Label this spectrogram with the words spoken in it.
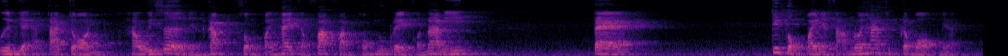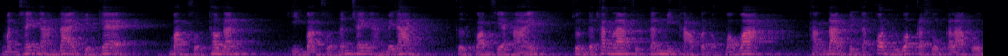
ปืนใหญ่อัตราจรฮาวิเซอร์เนี่ยนะครับส่งไปให้กับฝากฝั่งของยูเครนก่อนหน้านี้ แต่ที่ส่งไปเนี่ย350กระบอกเนี่ยมันใช้งานได้เพียงแค่บางส่วนเท่านั้น อีกบางส่วนนั้นใช้งานไม่ได้ เกิดความเสียหายจนกระทั่งล่าสุดนั้นมีข่าวกันออกมาว่า ทางด้านเพนตากอนหรือว่ากระทรวงกลาโหม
